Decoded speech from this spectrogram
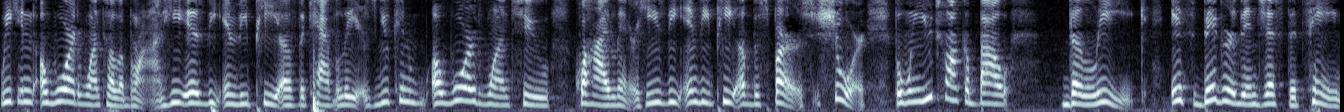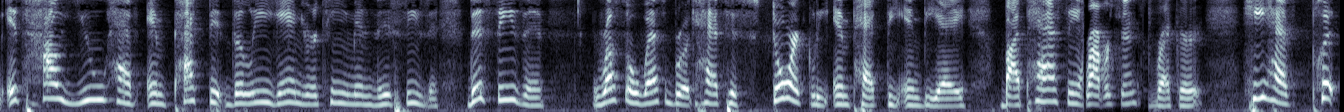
we can award one to LeBron. He is the MVP of the Cavaliers. You can award one to Kawhi Leonard. He's the MVP of the Spurs, sure. But when you talk about the league. It's bigger than just the team. It's how you have impacted the league and your team in this season. This season, Russell Westbrook has historically impacted the NBA by passing Robertson's record. He has put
